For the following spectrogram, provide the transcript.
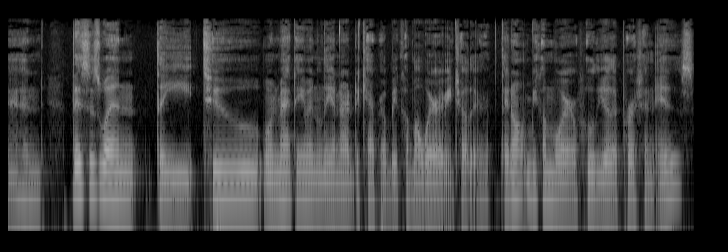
And this is when the two, when Matt Damon and Leonardo DiCaprio become aware of each other. They don't become aware of who the other person is,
